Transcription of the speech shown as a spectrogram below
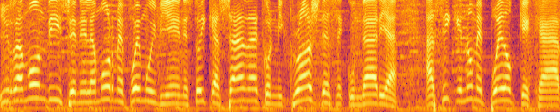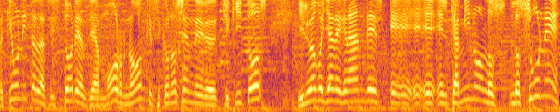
Y Ramón dice: En el amor me fue muy bien. Estoy casada con mi crush de secundaria. Así que no me puedo quejar. Qué bonitas las historias de amor, ¿no? Que se conocen de, chiquitos y luego ya de grandes eh, eh, el camino los, los une,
